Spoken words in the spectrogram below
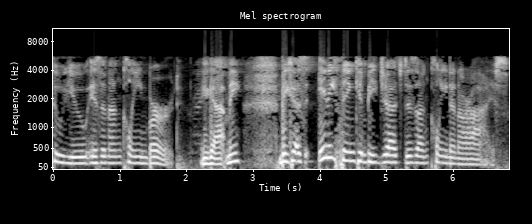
to you is an unclean bird. You got me? Because anything can be judged as unclean in our eyes.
